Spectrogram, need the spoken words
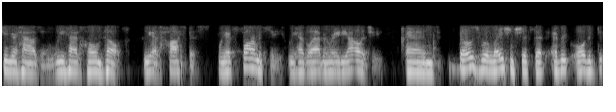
senior housing, we had home health, we had hospice, we had pharmacy, we had lab and radiology. And those relationships that every all the d-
